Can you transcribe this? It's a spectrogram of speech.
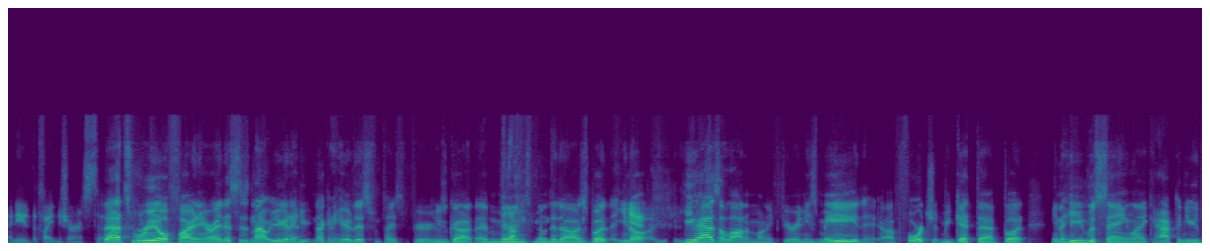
I needed the fight insurance. To That's to- real fighting, right. This is not what you're gonna Yeah. hear. Not gonna hear this from Tyson Fury, who's got millions, millions of dollars. But you know, he has a lot of money, Fury, and he's made a fortune. We get that, but you know, he was saying like, how can you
